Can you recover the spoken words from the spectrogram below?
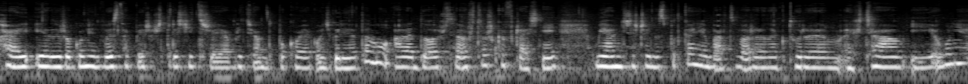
hej, jest już ogólnie 21.43, ja wróciłam do pokoju jakąś godzinę temu, ale doszłam już troszkę wcześniej. Miałam dziś jeszcze jedno spotkanie bardzo ważne, na którym chciałam i ogólnie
